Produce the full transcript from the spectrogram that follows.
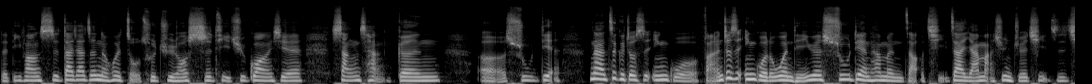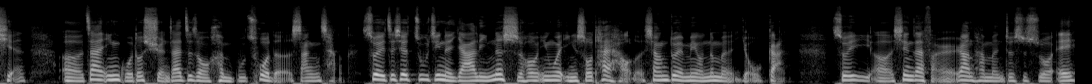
的地方是，大家真的会走出去，然后实体去逛一些商场跟。呃，书店，那这个就是英国，反正就是英国的问题，因为书店他们早期在亚马逊崛起之前，呃，在英国都选在这种很不错的商场，所以这些租金的压力那时候因为营收太好了，相对没有那么有感，所以呃，现在反而让他们就是说，哎，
